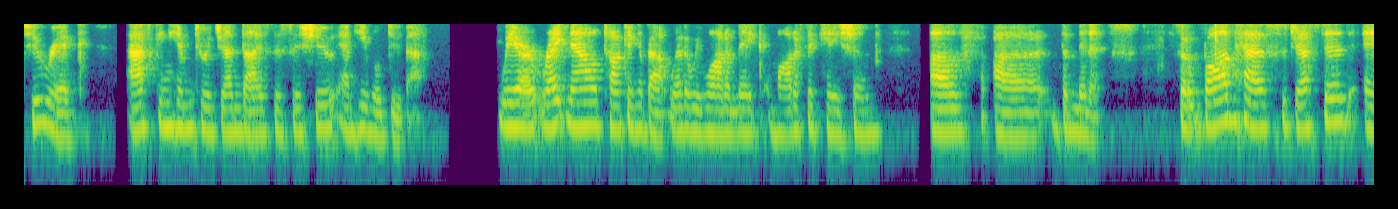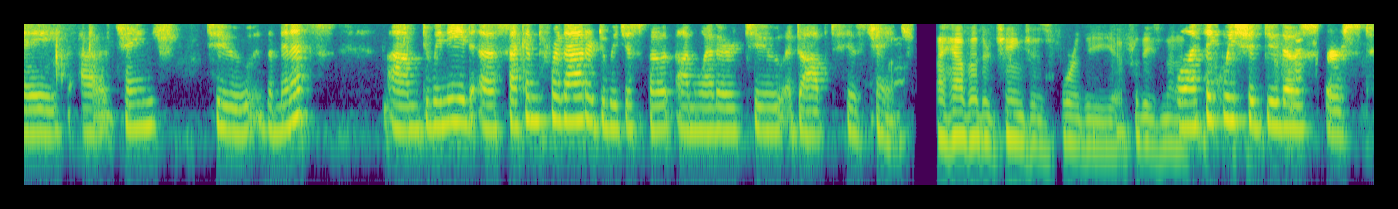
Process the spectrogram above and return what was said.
to Rick asking him to agendize this issue and he will do that. We are right now talking about whether we want to make a modification of uh, the minutes. So Bob has suggested a uh, change to the minutes. Um, Do we need a second for that or do we just vote on whether to adopt his change? I have other changes for the, uh, for these minutes. Well, I think we should do those first.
